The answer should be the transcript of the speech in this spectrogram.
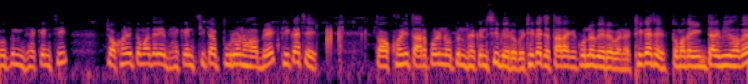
নতুন ভ্যাকেন্সি যখনই তোমাদের এই ভ্যাকেন্সিটা পূরণ হবে, ঠিক আছে? তখনই তারপরে নতুন ভ্যাকেন্সি বেরোবে, ঠিক আছে? তার আগে কোনো বেরোবে না, ঠিক আছে? তোমাদের ইন্টারভিউ হবে,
